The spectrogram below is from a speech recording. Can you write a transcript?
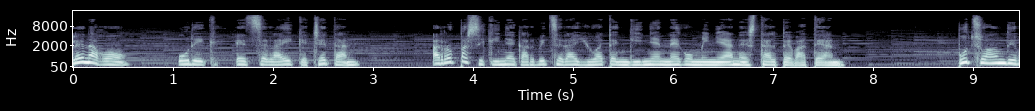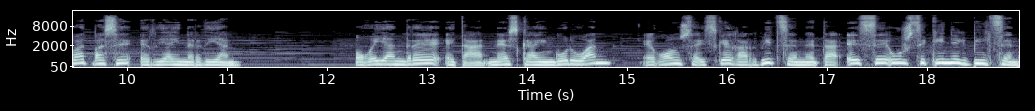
Lehenago, urik etzelaik etxetan, arropa zikinek arbitzera joaten ginen negun minean estalpe batean. Putzo handi bat base herriain erdian. Hogei Andre eta neska inguruan egon zaizke garbitzen eta eze ur zikinek biltzen.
